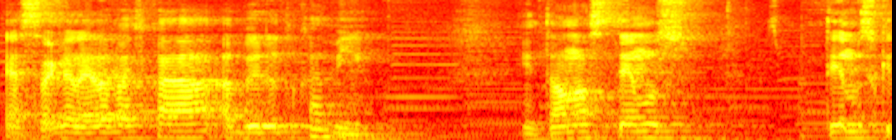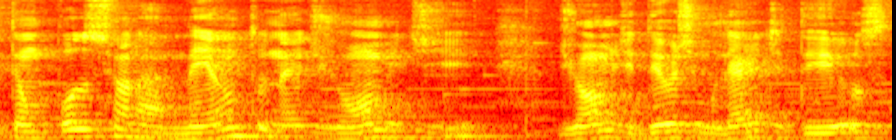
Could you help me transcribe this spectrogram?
essa galera vai ficar à beira do caminho. Então nós temos, temos que ter um posicionamento né, de homem de, de homem de Deus, de mulher de Deus,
